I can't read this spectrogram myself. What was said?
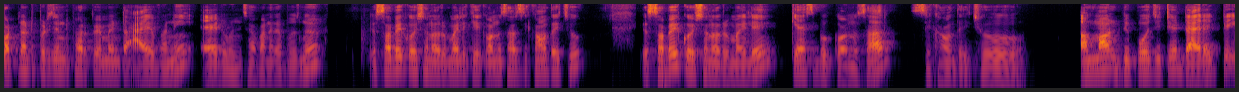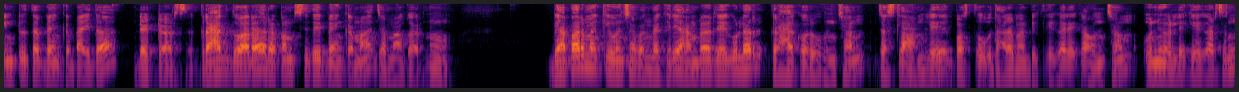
but not present for payment आयो भने एड हुन्छ भनेर बुझ्नु। यो सबै क्वेसनहरू मैले को अनुसार सिकाउँदैछु? यो सबै क्वेसनहरू मैले क्यास बुकको अनुसार सिकाउँदैछु। Amount deposited direct into the bank by the debtors ग्राहकद्वारा रकम सिधै ब्याङ्कमा जम्मा गर्नु। व्यापारमा के हुन्छ भन्दाखेरि हाम्रा रेगुलर ग्राहकहरू हुन्छन् जसलाई हामीले वस्तु उधारोमा बिक्री गरेका हुन्छौँ। उनीहरूले के गर्छन्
